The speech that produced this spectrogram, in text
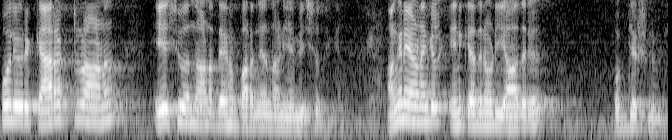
പോലെ ഒരു ക്യാരക്ടറാണ് യേശു എന്നാണ് അദ്ദേഹം പറഞ്ഞതെന്നാണ് ഞാൻ വിശ്വസിക്കുന്നത്. അങ്ങനെയാണെങ്കിൽ എനിക്കതിനോട് യാതൊരു ഒബ്ജക്ഷനുമില്ല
